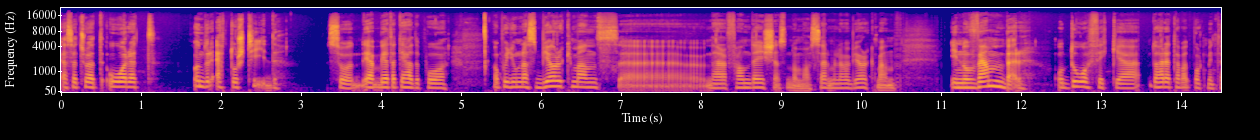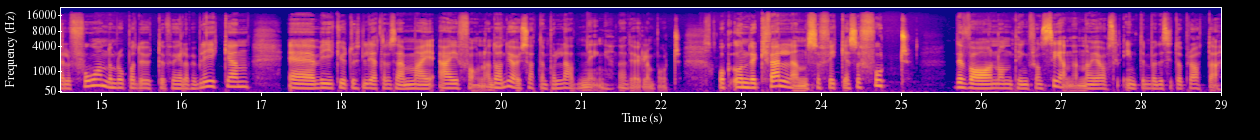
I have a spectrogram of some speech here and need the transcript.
alltså jag tror att året, under ett års tid. Så jag vet att jag hade på, var på Jonas Björkmans eh, den här foundation som de har, Selma Björkman, i november och då fick jag, då hade jag tappat bort min telefon, de ropade ut det för hela publiken. Eh, vi gick ut och letade så här My iPhone, då hade jag ju satt den på laddning. Det hade jag glömt bort. Och under kvällen så fick jag så fort det var någonting från scenen när jag inte behövde sitta och prata.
